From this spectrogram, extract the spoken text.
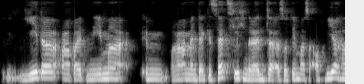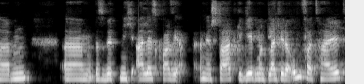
jeder Arbeitnehmer im Rahmen der gesetzlichen Rente, also dem, was auch wir haben, ähm, das wird nicht alles quasi an den Staat gegeben und gleich wieder umverteilt,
